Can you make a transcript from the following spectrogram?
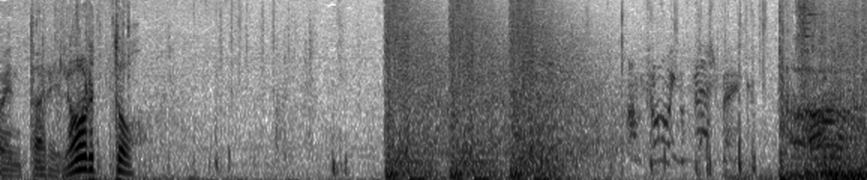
spaventare l'orto. Oh.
